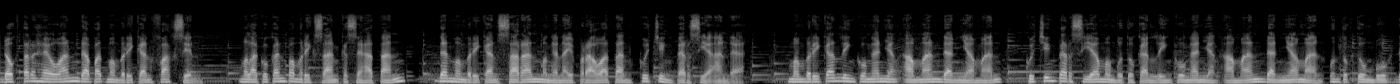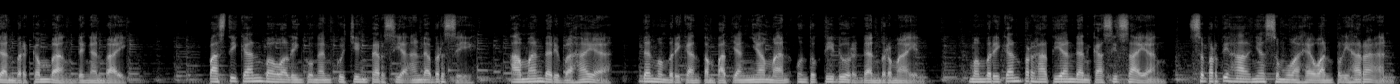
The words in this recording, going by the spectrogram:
Dokter hewan dapat memberikan vaksin, melakukan pemeriksaan kesehatan, dan memberikan saran mengenai perawatan kucing Persia Anda. Memberikan lingkungan yang aman dan nyaman, kucing Persia membutuhkan lingkungan yang aman dan nyaman untuk tumbuh dan berkembang dengan baik. Pastikan bahwa lingkungan kucing Persia Anda bersih, aman dari bahaya, dan memberikan tempat yang nyaman untuk tidur dan bermain. Memberikan perhatian dan kasih sayang, seperti halnya semua hewan peliharaan,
